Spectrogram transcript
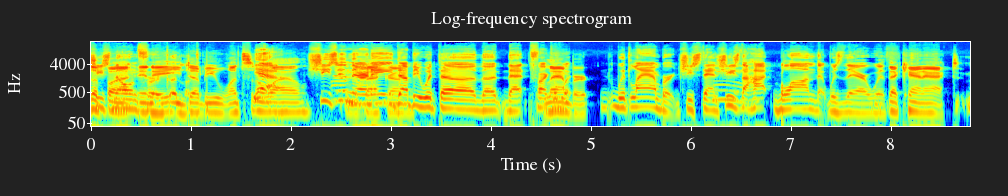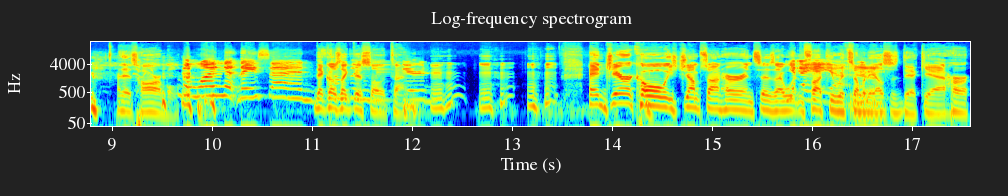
up She's on, known in for a good looking. AEW once in yeah, a while. she's in in the there in. AEW with the the that fucking Lambert. with Lambert. She stands. She's the hmm. hot blonde that was there with. that can't act. that's horrible. the one that they said That goes like this all the something time. weird. Mm-hmm, mm-hmm, mm-hmm. And Jericho always jumps on her and says, "I wouldn't Yeah, fuck yeah, you with somebody Yeah. else's dick." Yeah, her.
